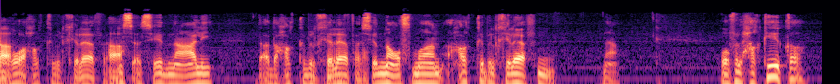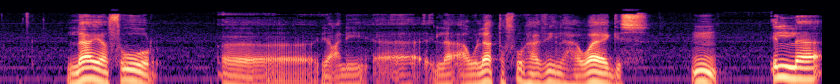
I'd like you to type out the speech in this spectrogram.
آه. هو حق بالخلافة. آه. نسأل سيدنا علي لا ده حق بالخلافة. سيدنا عثمان حق بالخلافة. مم. نعم. وفي الحقيقة لا يثور آه يعني آه لا أو لا تثور هذه الهواجس امم إلا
